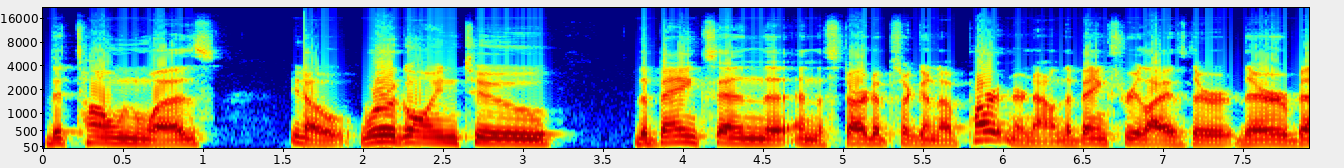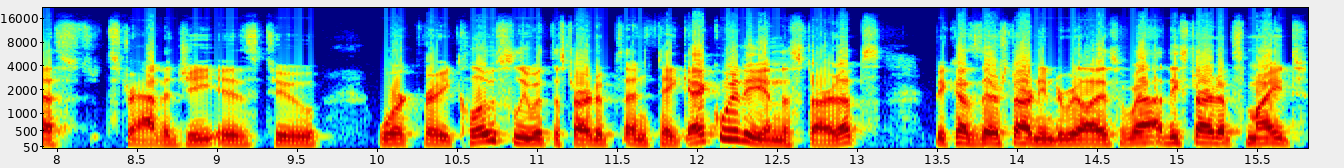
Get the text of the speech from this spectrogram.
the tone was, you know, we're going to the banks and the and the startups are going to partner now, and the banks realize their their best strategy is to work very closely with the startups and take equity in the startups because they're starting to realize well these startups might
